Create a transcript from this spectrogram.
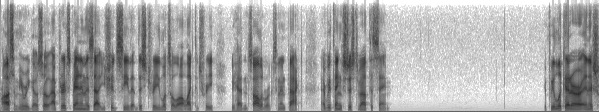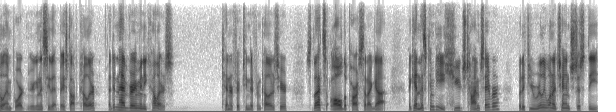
Awesome, here we go. So after expanding this out, you should see that this tree looks a lot like the tree we had in SOLIDWORKS. And in fact, everything's just about the same. If we look at our initial import, you're going to see that based off color, I didn't have very many colors. 10 or 15 different colors here. So that's all the parts that I got. Again, this can be a huge time saver, but if you really want to change just the,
